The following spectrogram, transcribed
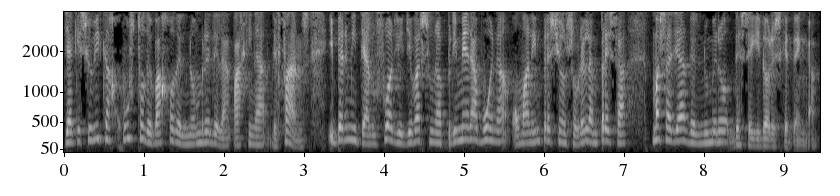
ya que se ubica justo debajo del nombre de la página de fans y permite al usuario llevarse una primera buena o mala impresión sobre la empresa más allá del número de seguidores que tenga.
